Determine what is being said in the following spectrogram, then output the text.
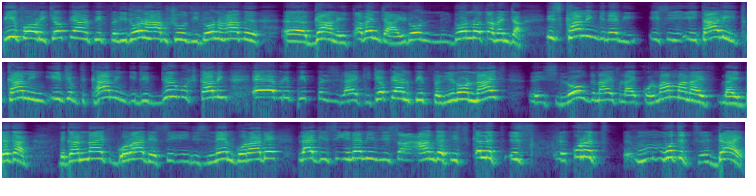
before Ethiopian people. You don't have shoes. You don't have a uh, uh, gun. It's Avenger. You don't you don't know Avenger. It's coming, Nabi. It's Italy it's coming, Egypt coming, it's Dervish coming. Every people is like Ethiopian people. You know knife. It's long knife like Kulmama knife, like Dagan. Dagan knife, Gorade, it's named Gorade, like his enemy, his anget, his skeleton, his uh, kurit, mutted uh, die.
